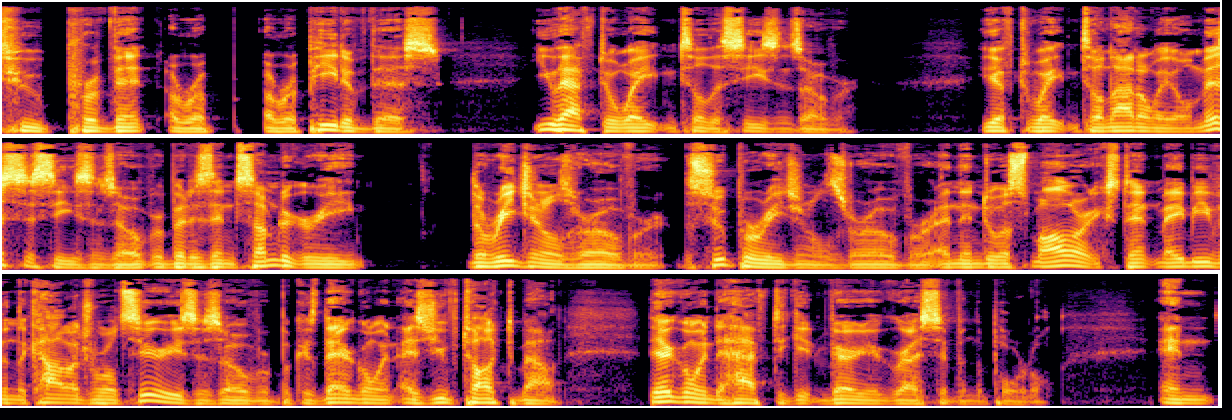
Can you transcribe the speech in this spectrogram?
to prevent a, re- a repeat of this, you have to wait until the season's over. You have to wait until not only Ole Miss's season's over, but as in some degree, the regionals are over, the super regionals are over, and then to a smaller extent, maybe even the College World Series is over because they're going, as you've talked about, they're going to have to get very aggressive in the portal. And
